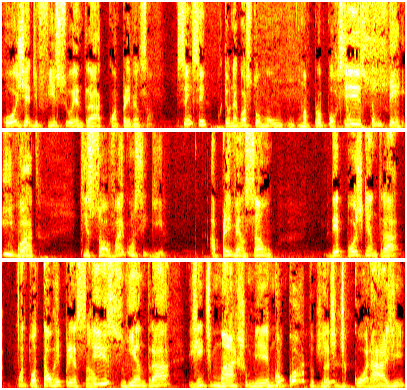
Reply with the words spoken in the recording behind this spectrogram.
hoje é difícil entrar com a prevenção. Sim, sim. Porque o negócio tomou um, uma proporção Isso. tão terrível Concordo. que só vai conseguir a prevenção depois que entrar com a total repressão. Isso. E entrar gente macho mesmo. Concordo. Gente de coragem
